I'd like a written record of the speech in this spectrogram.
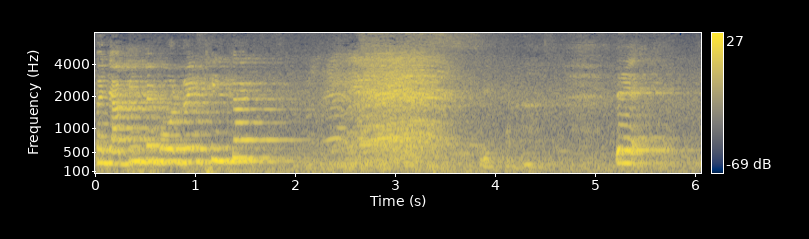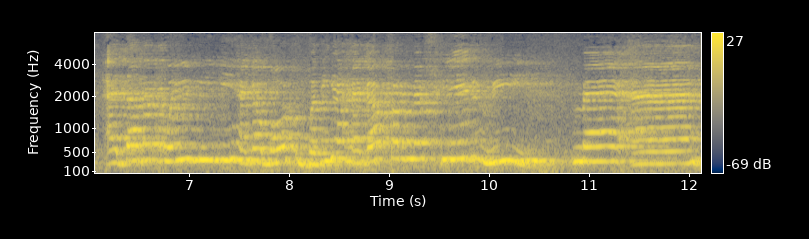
ਪੰਜਾਬੀ ਮੈਂ ਬੋਲ ਰਹੀ ਠੀਕ ਆ ਤੇ ਐਦਾਂ ਦਾ ਕੋਈ ਵੀ ਨਹੀਂ ਹੈਗਾ, ਬਹੁਤ ਵਧੀਆ ਹੈਗਾ, ਪਰ ਮੈਂ ਫਿਰ ਵੀ ਮੈਂ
